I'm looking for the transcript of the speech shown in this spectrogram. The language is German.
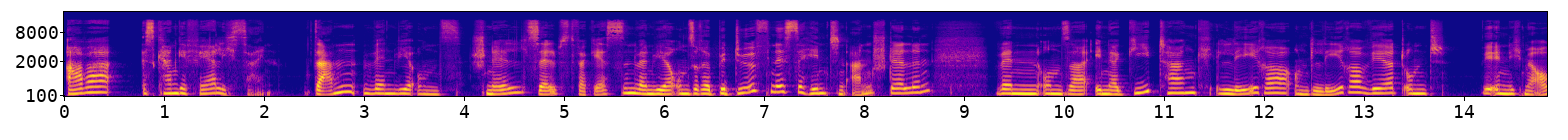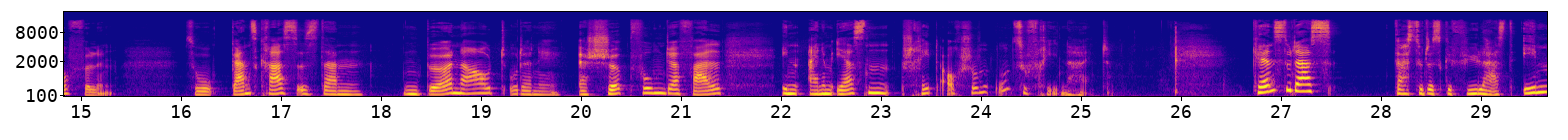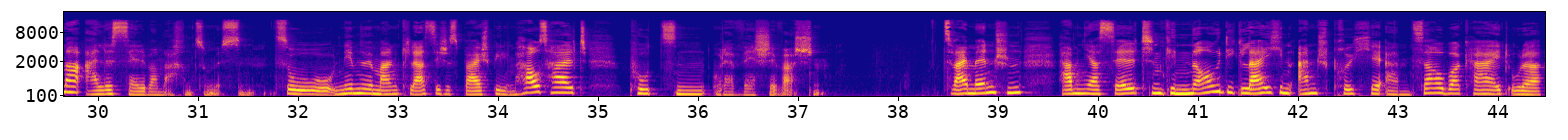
Aber es kann gefährlich sein. Dann, wenn wir uns schnell selbst vergessen, wenn wir unsere Bedürfnisse hinten anstellen, wenn unser Energietank leerer und leerer wird und wir ihn nicht mehr auffüllen. So ganz krass ist dann ein Burnout oder eine Erschöpfung der Fall. In einem ersten Schritt auch schon Unzufriedenheit. Kennst du das, dass du das Gefühl hast, immer alles selber machen zu müssen? So nehmen wir mal ein klassisches Beispiel im Haushalt, putzen oder Wäsche waschen. Zwei Menschen haben ja selten genau die gleichen Ansprüche an Sauberkeit oder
